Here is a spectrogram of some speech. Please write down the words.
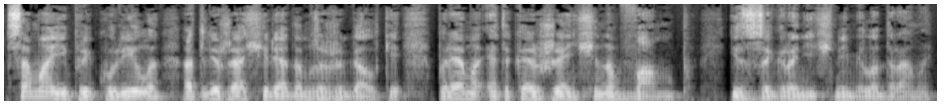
сама и прикурила от лежащей рядом зажигалки. Прямо этакая женщина-вамп из заграничной мелодрамы.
